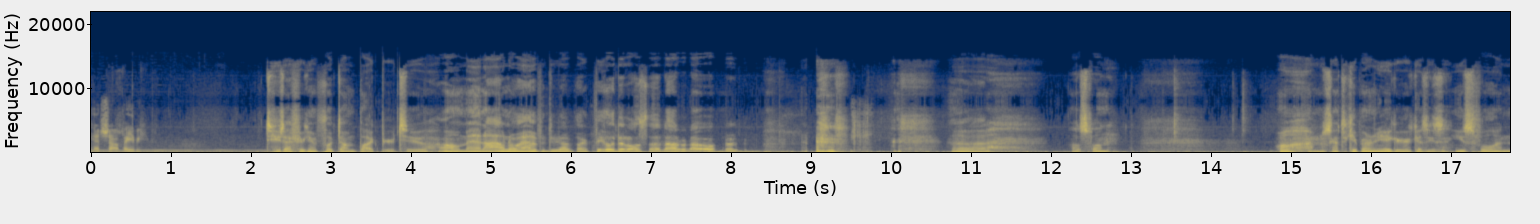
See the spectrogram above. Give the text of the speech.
Headshot, baby. dude, I freaking flicked on Blackbeard too. Oh man, I don't know what happened, dude. I'm like feeling it all of a sudden. I don't know. uh, that was fun. Well, I'm just gonna have to keep running Jaeger because he's useful and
